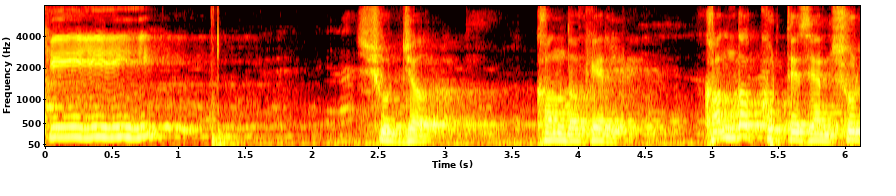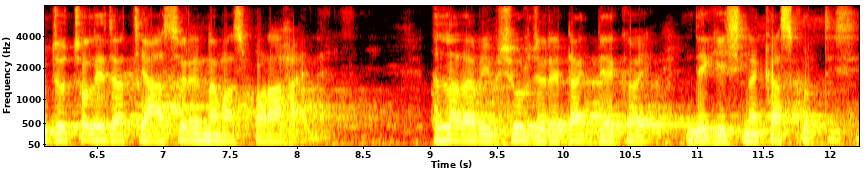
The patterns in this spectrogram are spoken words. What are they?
কি। সূর্য খন্দকের, খন্দক খুঁড়তেছেন, সূর্য চলে যাচ্ছে, আসরের নামাজ পড়া হয় না আল্লাহ রাবিব সূর্যরে ডাক দেয়া কয়, দেখিস না, কাজ করতেছি।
